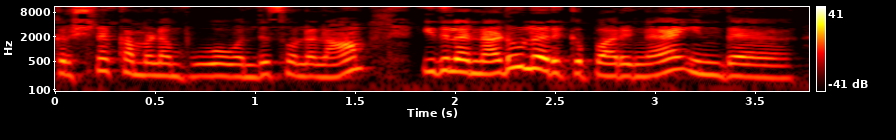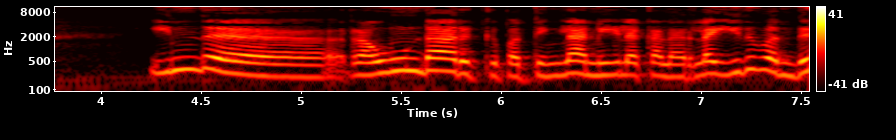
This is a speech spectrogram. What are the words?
கிருஷ்ண கமலம் பூவை வந்து சொல்லலாம். இதுல நடுவுல இருக்கு பாருங்க இந்த இந்த ரவுண்டா இருக்கு பாத்தீங்களா நீல கலர்ல இது வந்து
